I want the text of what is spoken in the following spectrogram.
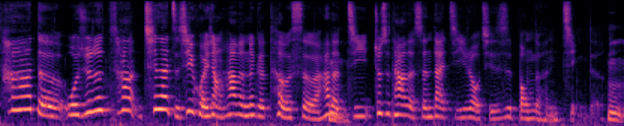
他的，我觉得他现在仔细回想他的那个特色啊，他的肌、嗯、就是他的声带肌肉其实是绷得很紧的。嗯，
